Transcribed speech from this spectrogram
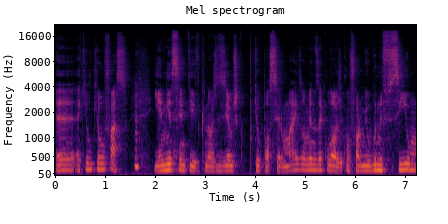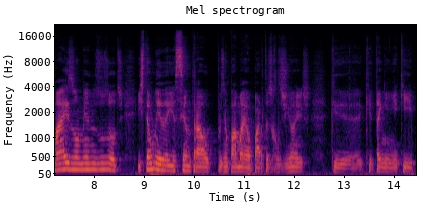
uh, aquilo que eu faço. Uhum. E é nesse sentido que nós dizemos que que eu posso ser mais ou menos ecológico conforme eu beneficio mais ou menos os outros. Isto é uma ideia central, por exemplo, à maior parte das religiões, que, que têm aqui,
